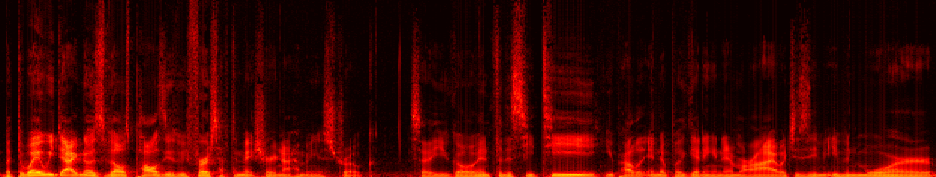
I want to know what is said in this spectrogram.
but the way we diagnose Bell's palsy is we first have to make sure you're not having a stroke. So you go in for the CT, you probably end up with getting an MRI, which is even more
